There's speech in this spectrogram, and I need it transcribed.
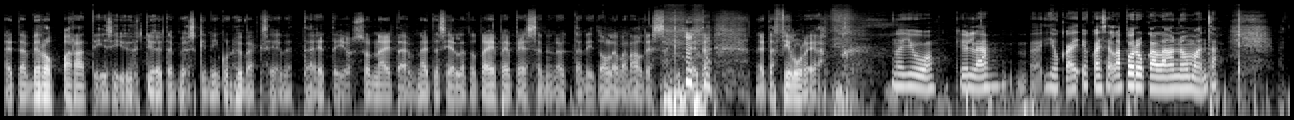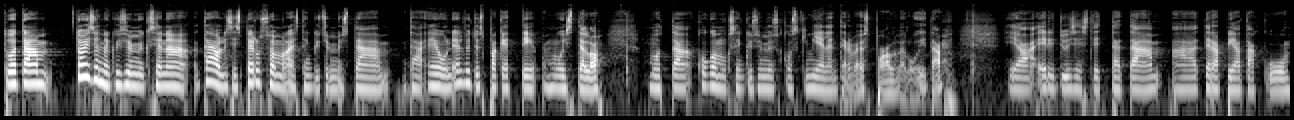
näitä veroparatiisiyhtiöitä myöskin niin kuin hyväkseen, että, että jos on näitä, näitä siellä tota EPPssä, niin näyttää niitä olevan Aldessakin, näitä, näitä filureja. No joo, kyllä. Joka, jokaisella porukalla on omansa. Tuota, toisena kysymyksenä, tämä oli siis perussuomalaisten kysymys, tämä, tämä EUn elvytyspaketti muistelo, mutta kokoomuksen kysymys koski mielenterveyspalveluita ja erityisesti tätä ää, terapiatakuu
